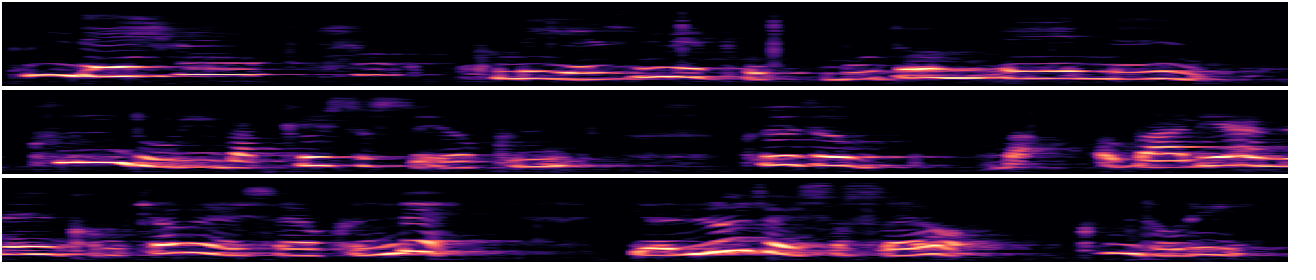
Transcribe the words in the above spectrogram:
근데 향, 향, 근데 예수님의 보- 무덤에는 큰 돌이 막혀 있었어요. 근, 그래서 마, 어, 마리아는 걱정을 했어요. 근데 열려져 있었어요. 큰 돌이.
